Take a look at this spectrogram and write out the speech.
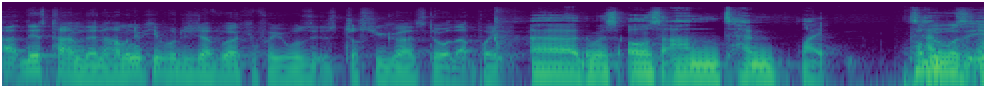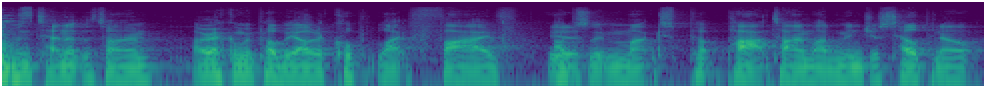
at this time then, how many people did you have working for you? Was it just you guys still at that point? uh, there was us and ten like Probably 10 wasn't even 10 at the time. I reckon we probably had a couple, like five Yeah. absolute max p- part-time admin just helping out.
